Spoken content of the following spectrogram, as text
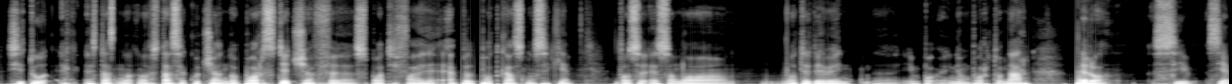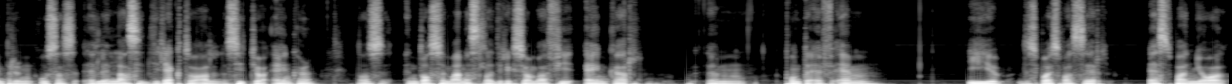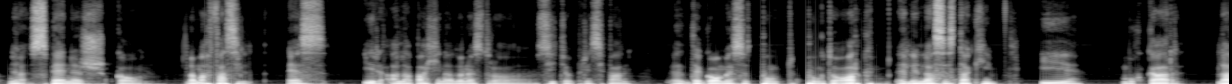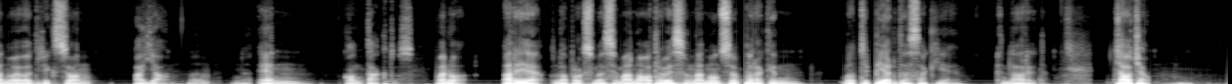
Si tú estás, nos estás escuchando por Stitcher, eh, Spotify, Apple Podcast, no sé qué, entonces eso no, no te debe eh, importunar, pero si siempre usas el enlace directo al sitio Anchor, entonces en dos semanas la dirección va a ser anchor.fm y después va a ser español, Spanish Go. Lo más fácil es ir a la página de nuestro sitio principal, eh, thegomessage.org, el enlace está aquí, y buscar la nueva dirección allá, en contactos. Bueno, haré la próxima semana otra vez un anuncio para que no te pierdas aquí en la red. Chao, chao.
